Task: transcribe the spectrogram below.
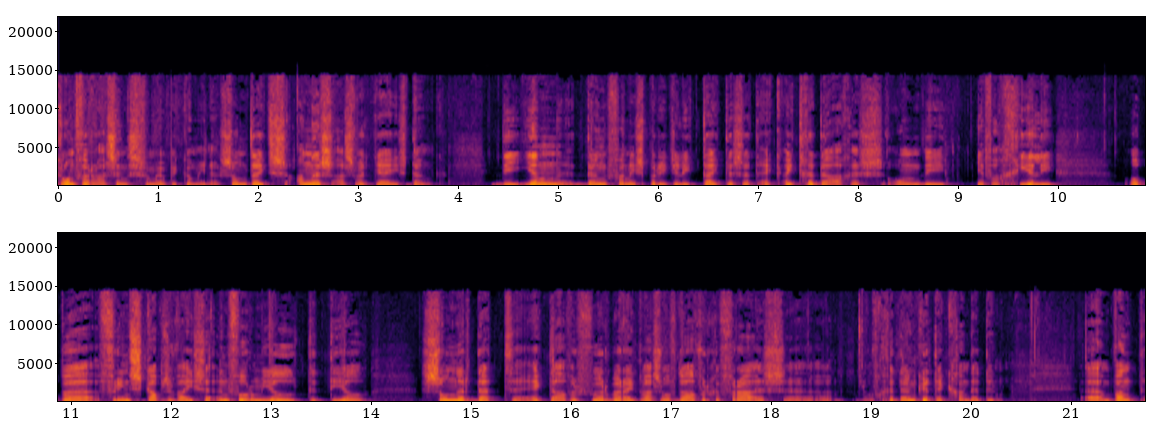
klomp verrassings vir my op die Camino. Somstyds anders as wat jy dink. Die een ding van die spiritualiteit is dat ek uitgedaag is om die evangelie op 'n vriendskapswyse informeel te deel sonder dat ek daarvoor voorberei was of daarvoor gevra is uh, of gedink het ek gaan dit doen. Ehm uh, want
